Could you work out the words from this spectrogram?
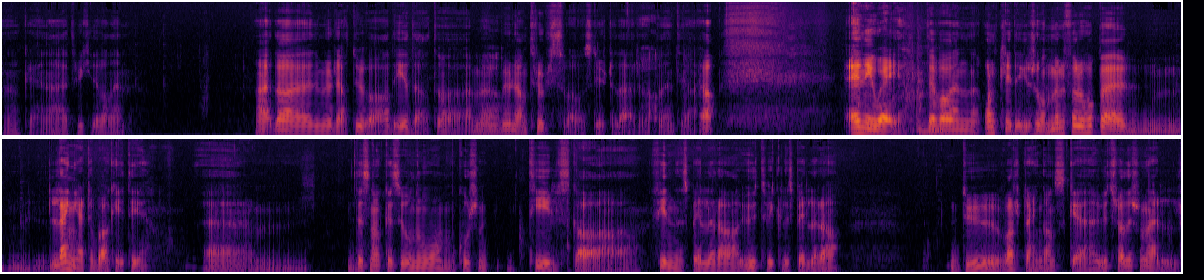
Ok, Nei, jeg tror ikke det var den. Nei, da er det mulig at du var deg. At det var Ja. mulig han Truls var og styrte der på den tida. Ja. Anyway, det var en ordentlig digresjon. Men for å hoppe lenger tilbake i tid. Eh, det snakkes jo nå om hvordan TIL skal finne spillere, utvikle spillere. Du valgte en ganske utradisjonell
